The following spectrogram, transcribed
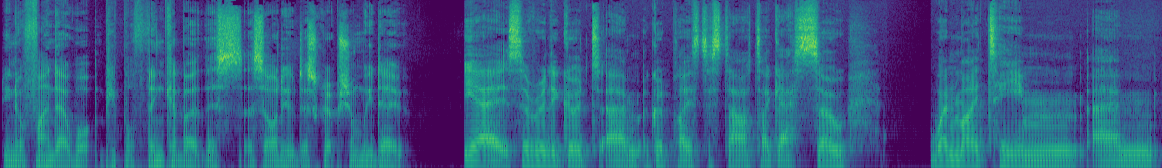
you know, find out what people think about this, this audio description we do? Yeah, it's a really good um, a good place to start, I guess. So when my team um,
